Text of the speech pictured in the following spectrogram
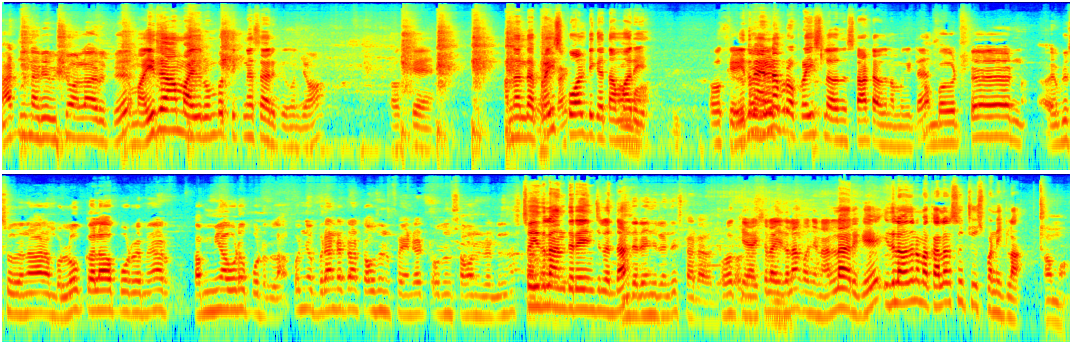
மேட்டில் நிறைய விஷயம்லாம் இருக்குது ஆமாம் இது ஆமாம் இது ரொம்ப திக்னஸாக இருக்குது கொஞ்சம். ஓகே அந்தந்த ப்ரைஸ் குவாலிட்டிக்கு ஏற்ற மாதிரி. ஓகே இதில் என்ன ப்ரோ ப்ரைஸில் வந்து ஸ்டார்ட் ஆகுது நம்மக்கிட்ட நம்ம கிட்ட எப்படி சொல்றதுன்னா நம்ம லோக்கலாக போடுற மாதிரி கம்மியாக கூட போட்டுடலாம். கொஞ்சம் பிராண்டடாக thousand five hundred thousand seven ஹண்ட்ரட்லேருந்து ஸோ இதில் அந்த ரேஞ்சில் இருந்தால் அந்த ரேஞ்சிலேருந்து ஸ்டார்ட் ஆகுது. ஓகே ஆக்சுவலாக இதெல்லாம் கொஞ்சம் நல்லா இருக்கு. இதில் வந்து நம்ம கலர்ஸும் சூஸ் பண்ணிக்கலாம். ஆமாம்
